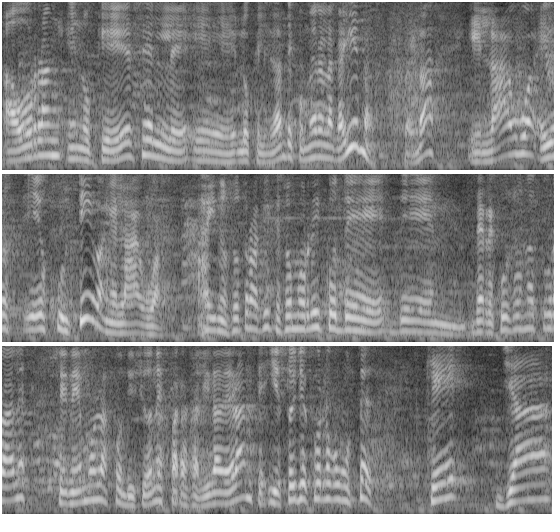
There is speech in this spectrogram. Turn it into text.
ahorran en lo que es el, eh, lo que le dan de comer a las gallinas, ¿verdad? El agua, ellos, ellos cultivan el agua. Ay, nosotros aquí que somos ricos de, de- de recursos naturales, tenemos las condiciones para salir adelante. Y estoy de acuerdo con usted que ya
